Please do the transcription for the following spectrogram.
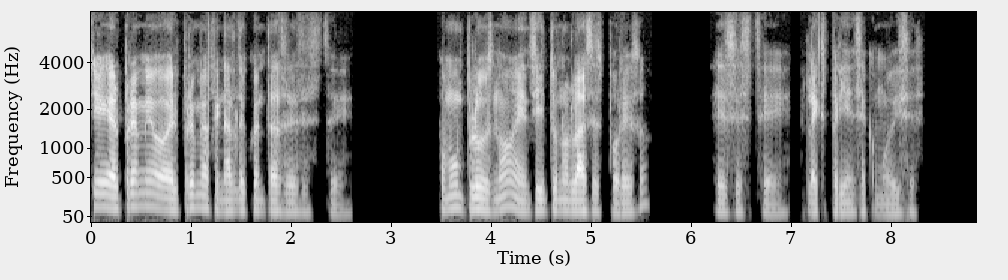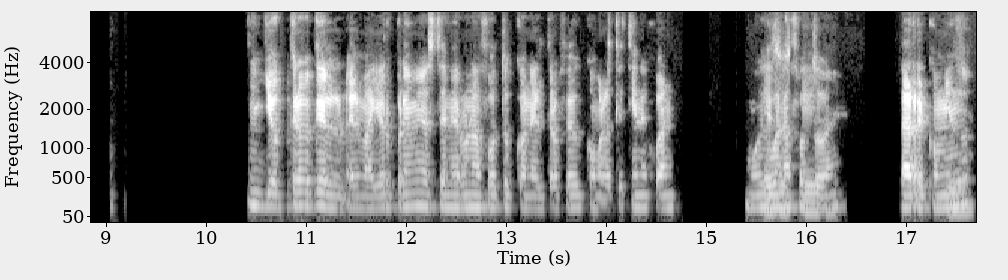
Sí, el premio, el premio a final de cuentas es este como un plus, ¿no? En sí tú no lo haces por eso. Es este la experiencia, como dices. Yo creo que el, el mayor premio es tener una foto con el trofeo como la que tiene Juan. Muy Eso buena sí, foto, ¿eh? La recomiendo.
